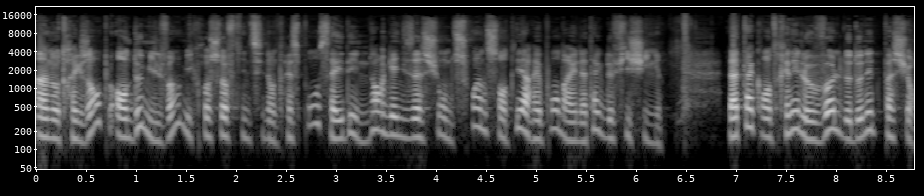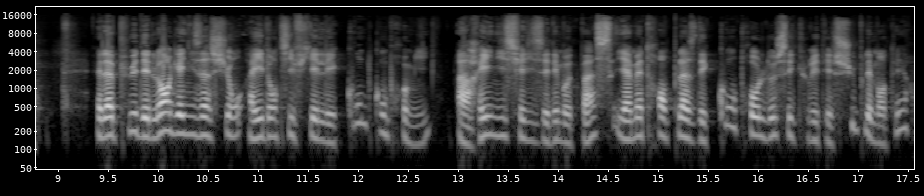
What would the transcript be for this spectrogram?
un autre exemple, en 2020, Microsoft Incident Response a aidé une organisation de soins de santé à répondre à une attaque de phishing. L'attaque a entraîné le vol de données de patients. Elle a pu aider l'organisation à identifier les comptes compromis, à réinitialiser les mots de passe et à mettre en place des contrôles de sécurité supplémentaires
